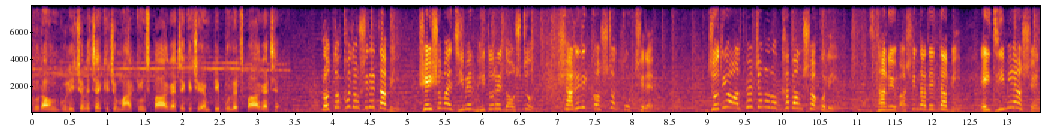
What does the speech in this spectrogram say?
দু রাউন্ড গুলি চলেছে কিছু মার্কিংস পাওয়া গেছে কিছু এমটি বুলেটস পাওয়া গেছে প্রত্যক্ষদর্শীদের দাবি, সেই সময় জিমের ভিতরে দশজন শারীরিক কসরত করছিলেন। যদিও অল্পের জন্য রক্ষা পান সকলেই, স্থানীয় বাসিন্দাদের দাবি, এই জিমে আসেন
